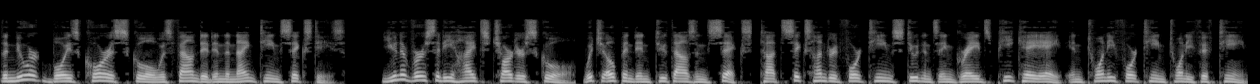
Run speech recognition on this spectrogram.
The Newark Boys Chorus School was founded in the 1960s. University Heights Charter School, which opened in 2006, taught 614 students in grades PK8 in 2014-2015.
